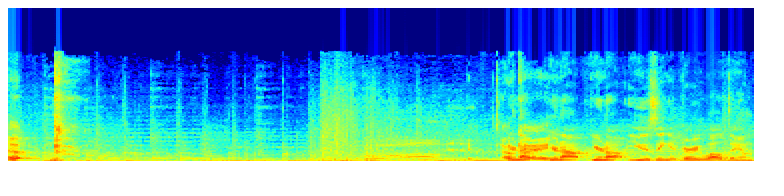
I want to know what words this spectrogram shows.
Yep. You're okay. not you're not you're not using it very well, Dan.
